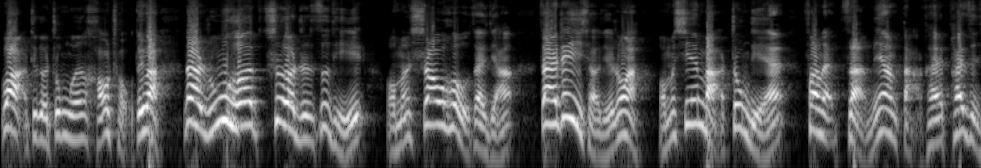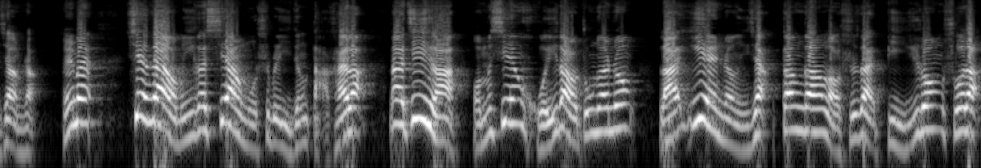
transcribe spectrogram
哇，这个中文好丑，对吧？那如何设置字体，我们稍后再讲。在这一小节中啊，我们先把重点放在怎么样打开 Python 项目上。同学们，现在我们一个项目是不是已经打开了？那接下来啊，我们先回到终端中来验证一下刚刚老师在笔记中说的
